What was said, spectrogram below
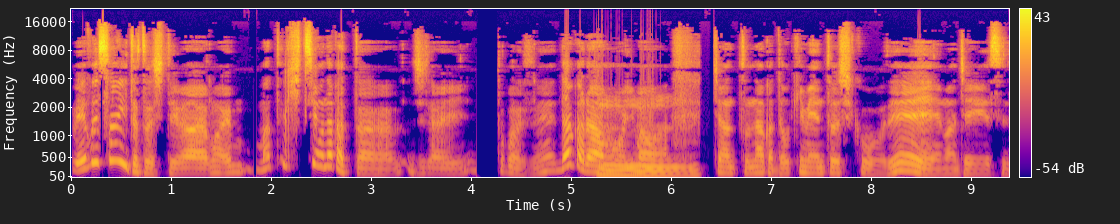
ウェブサイトとしては、まあ、全く必要なかった時代とかですね。だからもう今は、ちゃんとなんかドキュメント思考で、まあ JS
